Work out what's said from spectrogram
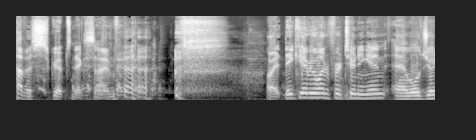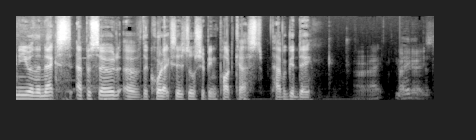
have a script next time. All right. Thank you, everyone, for tuning in. And we'll join you in the next episode of the Cordex Digital Shipping Podcast. Have a good day. All right, bye guys. That's right.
